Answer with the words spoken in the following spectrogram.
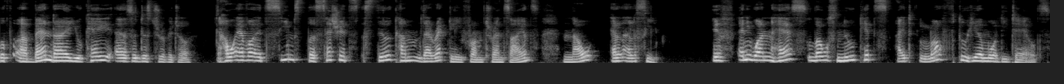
with Bandai UK as a distributor. However, it seems the sachets still come directly from Transcience, now LLC. If anyone has those new kits, I'd love to hear more details.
